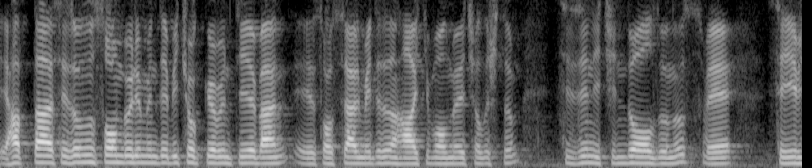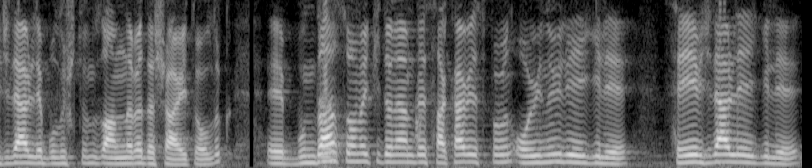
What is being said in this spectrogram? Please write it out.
E, hatta sezonun son bölümünde birçok görüntüye ben e, sosyal medyadan hakim olmaya çalıştım. Sizin içinde olduğunuz ve seyircilerle buluştuğunuz anlara da şahit olduk. E, bundan evet. sonraki dönemde Sakaryaspor'un oyunuyla ilgili, seyircilerle ilgili,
